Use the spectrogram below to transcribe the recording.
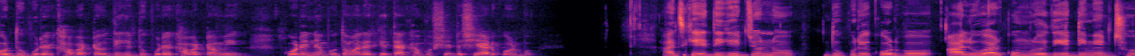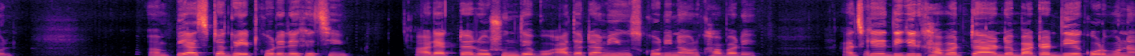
ওর দুপুরের খাবারটাও দিঘির দুপুরের খাবারটাও আমি করে নেব, তোমাদেরকে দেখাবো, সেটা শেয়ার করব। আজকে দিঘির জন্য দুপুরে করব আলু আর কুমড়ো দিয়ে ডিমের ঝোল। পেঁয়াজটা গ্রেট করে রেখেছি, আর একটা রসুন দেব, আদাটা আমি ইউজ করি না ওর খাবারে। আজকে দিঘির খাবারটা আর বাটার দিয়ে করব না।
